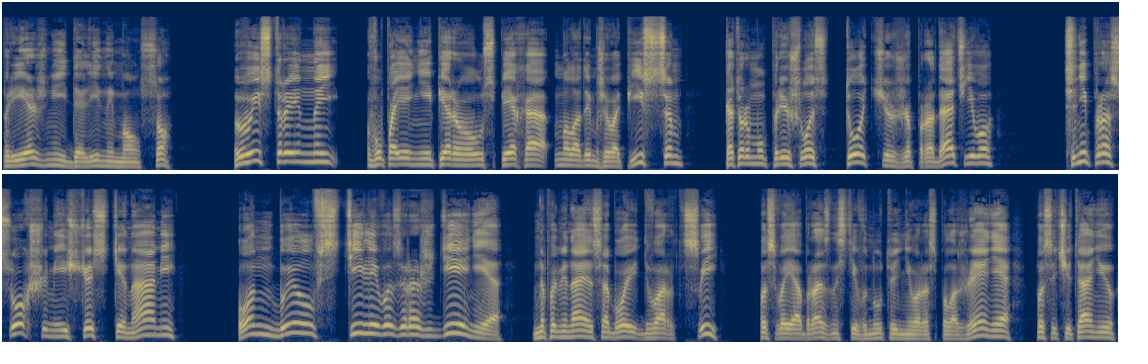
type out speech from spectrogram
прежней долины Монсо. Выстроенный в упоении первого успеха молодым живописцем, которому пришлось тотчас же продать его, с непросохшими еще стенами. Он был в стиле Возрождения, напоминая собой дворцы по своеобразности внутреннего расположения, по сочетанию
